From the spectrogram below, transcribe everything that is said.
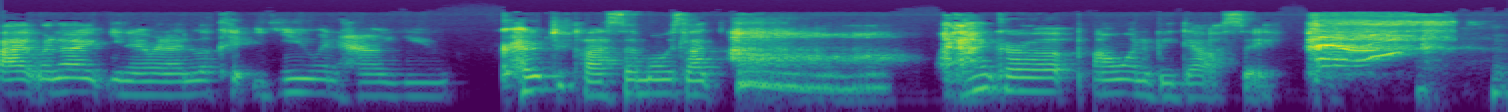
I when I you know when I look at you and how you coach a class, I'm always like, oh, when I grow up, I want to be D'Arcy.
